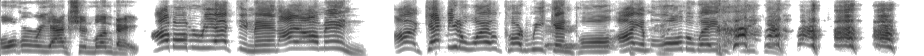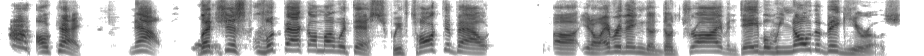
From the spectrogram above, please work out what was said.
Overreaction Monday. I'm overreacting, man. I am in. Uh, get me to wild card weekend, Paul. I am all the way this weekend. Okay. Now, let's just look back on my with this. We've talked about uh, you know, everything, the the drive and Daboll. We know the big heroes.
